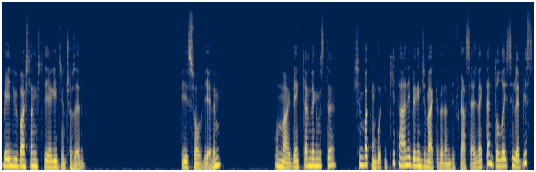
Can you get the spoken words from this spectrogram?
Belli bir başlangıç değeri için çözelim. Dilsol diyelim. Bunlar denklemlerimizde. Şimdi bakın bu iki tane birinci mertebeden diferansiyel denklem. Dolayısıyla biz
